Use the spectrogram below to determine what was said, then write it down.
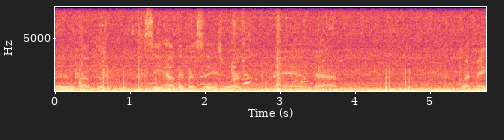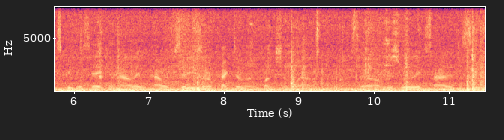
really love to see how different cities work and um, what makes people tick and how they how cities are effective and function well. So I'm just really excited to see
